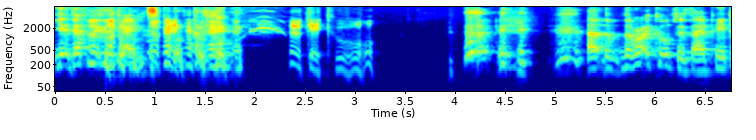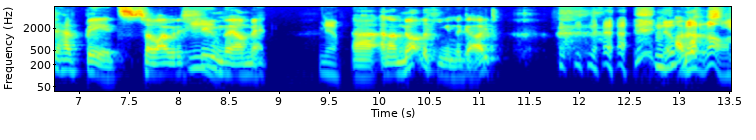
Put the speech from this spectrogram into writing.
yeah, definitely the games. okay. okay, cool. Uh, the, the right corpses, they appear to have beards, so I would assume they are men. Yeah. Uh, and I'm not looking in the guide. nope, I'm not at all.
